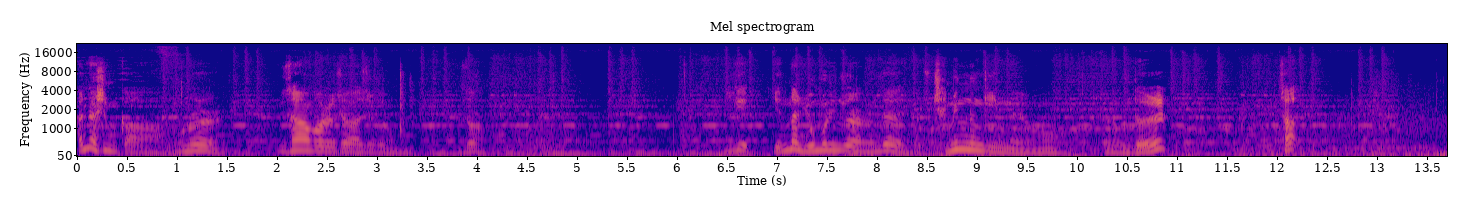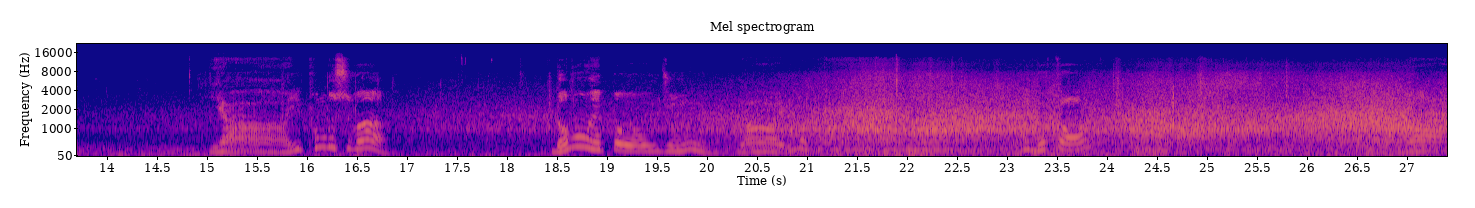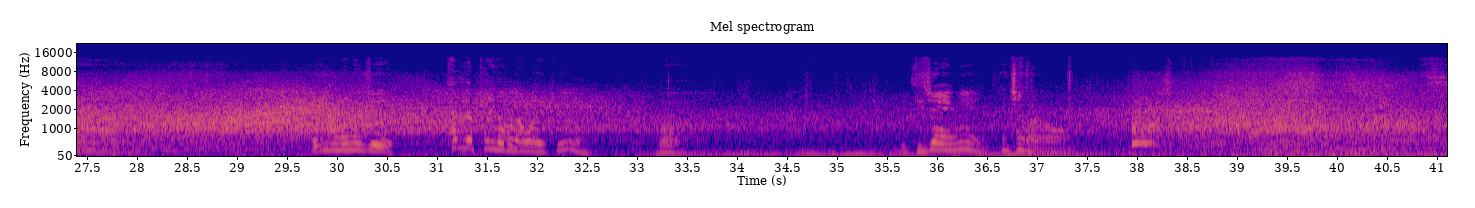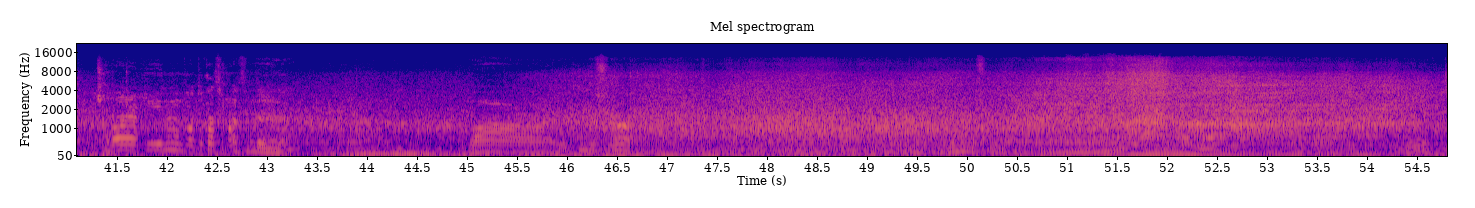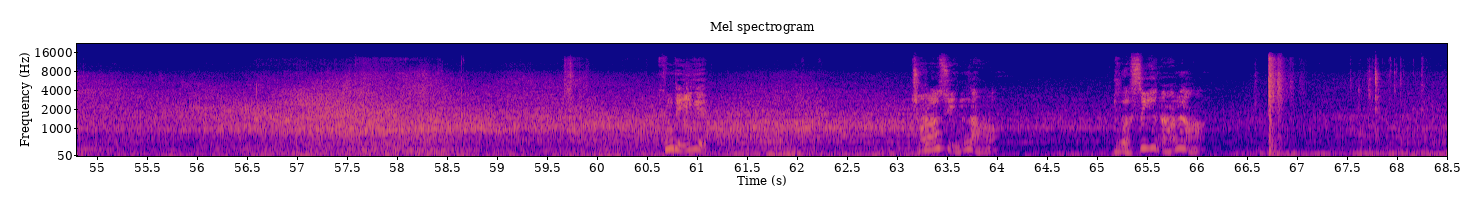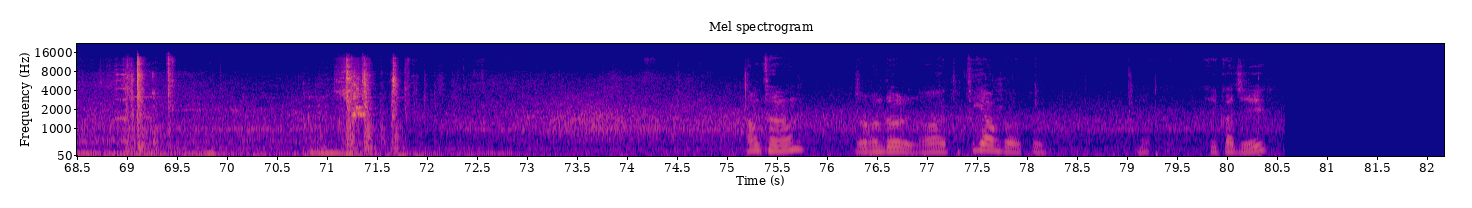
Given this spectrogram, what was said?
안녕하십니까. 오늘 이상한 거를 제가 지금 그래서 이게 옛날 요물인 줄 알았는데 아주 재밌는 게 있네요. 여러분들. 자. 이야 이 폰부스가 너무 예뻐요 요즘. 야 이거. 이게 뭘까 와 여기 보면 이제 텔레폰이라고 나와 있고요. 와. 이 디자인이 괜찮아요. 전화기는 뭐 똑같은 것 같은데. 와, 이 컴퓨스가 너무 좋습니다. 오. 근데 이게 전화할 수 있나? 누가 쓰긴 하나? 아무튼 여러분들 아, 또 특이한 거또 여기까지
